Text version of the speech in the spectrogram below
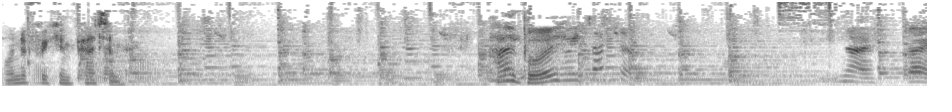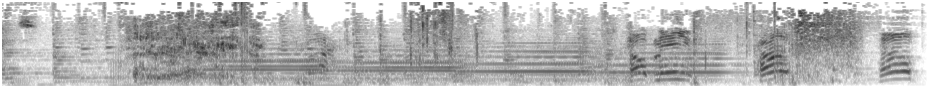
Wonder if we can pet him. Hi, boy. Can we touch him? No, don't. Help me! Help! Help!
